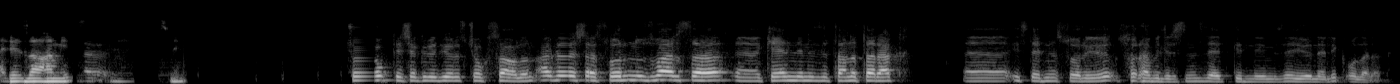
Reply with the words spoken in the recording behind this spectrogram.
Ali Rıza Hamit. Evet. E, Çok teşekkür ediyoruz. Çok sağ olun. Arkadaşlar sorunuz varsa e, kendinizi tanıtarak e, istediğiniz soruyu sorabilirsiniz etkinliğimize yönelik olarak.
